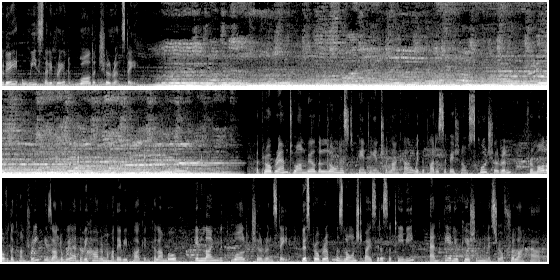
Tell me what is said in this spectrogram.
Today, we celebrate World Children's Day. A program to unveil the longest painting in Sri Lanka with the participation of school children from all over the country is underway at the Vihara Mahadevi Park in Colombo in line with World Children's Day. This program was launched by Sirasa TV and the Education Ministry of Sri Lanka.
